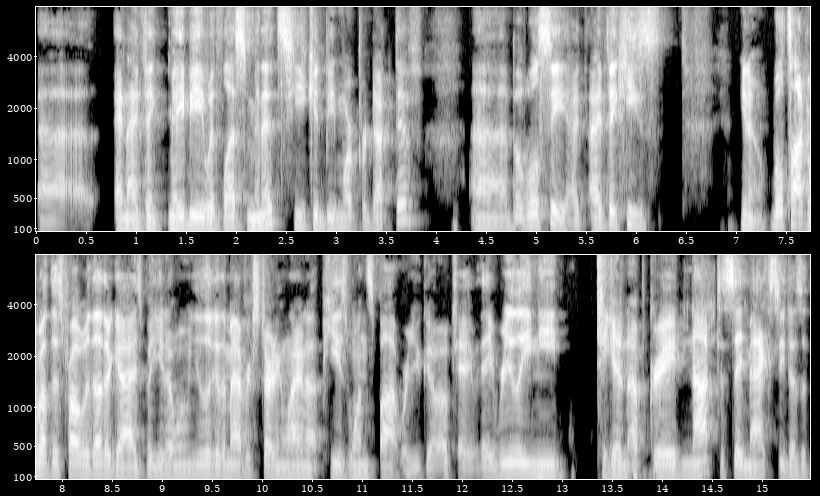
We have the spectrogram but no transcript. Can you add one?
Uh, and I think maybe with less minutes, he could be more productive. Uh, but we'll see. I, I think he's you know, we'll talk about this probably with other guys, but you know, when you look at the Maverick starting lineup, he's one spot where you go, okay, they really need to get an upgrade. Not to say Maxi doesn't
